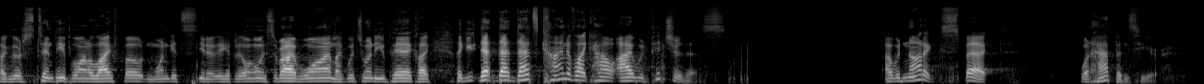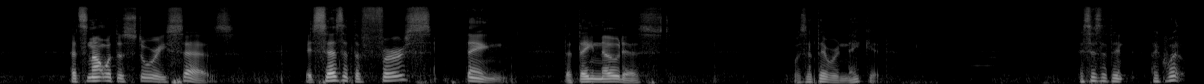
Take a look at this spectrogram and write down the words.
Like there's 10 people on a lifeboat and one gets, you know, they to only survive one. Like which one do you pick? Like, like you, that, that, that's kind of like how I would picture this. I would not expect what happens here. That's not what the story says. It says that the first thing that they noticed was that they were naked. It says that they, like, what,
